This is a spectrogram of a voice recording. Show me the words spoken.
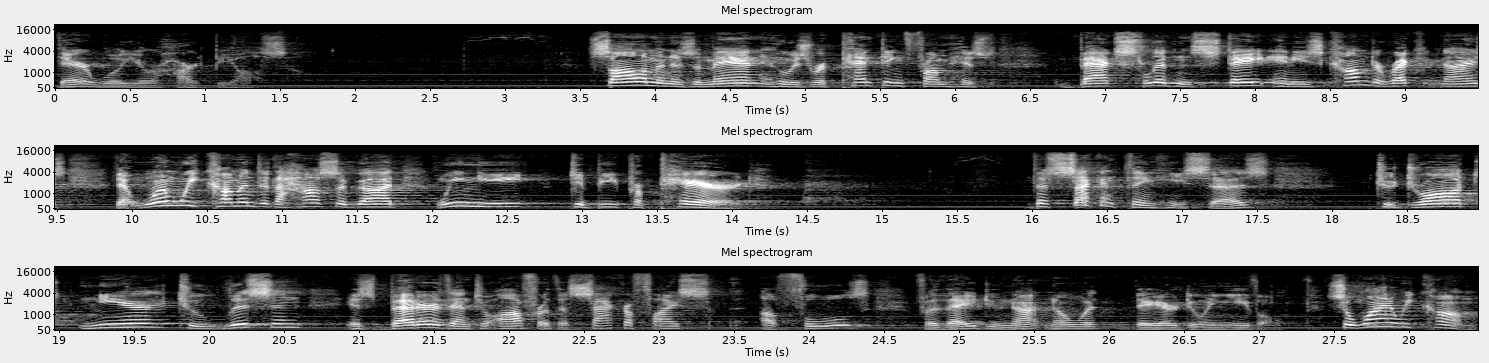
there will your heart be also. Solomon is a man who is repenting from his backslidden state, and he's come to recognize that when we come into the house of God, we need to be prepared. The second thing he says to draw near, to listen, is better than to offer the sacrifice of fools, for they do not know what they are doing evil. So, why do we come?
